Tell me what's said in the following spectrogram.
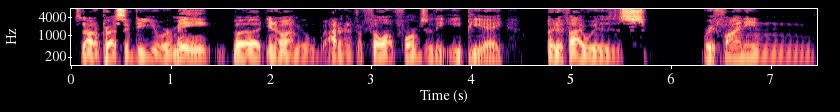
It's not oppressive to you or me, but, you know, I mean, I don't have to fill out forms with the EPA, but if I was refining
